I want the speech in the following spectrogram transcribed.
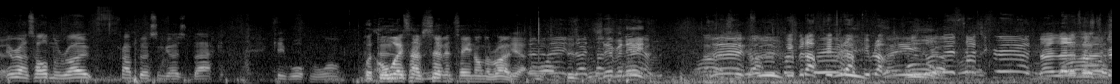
Everyone's holding the rope, front person goes back, keep walking along. But always have 17 on the rope. Yeah. 17. Keep it up, keep it up, keep it up. Don't let it touch the ground. Don't let it touch the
